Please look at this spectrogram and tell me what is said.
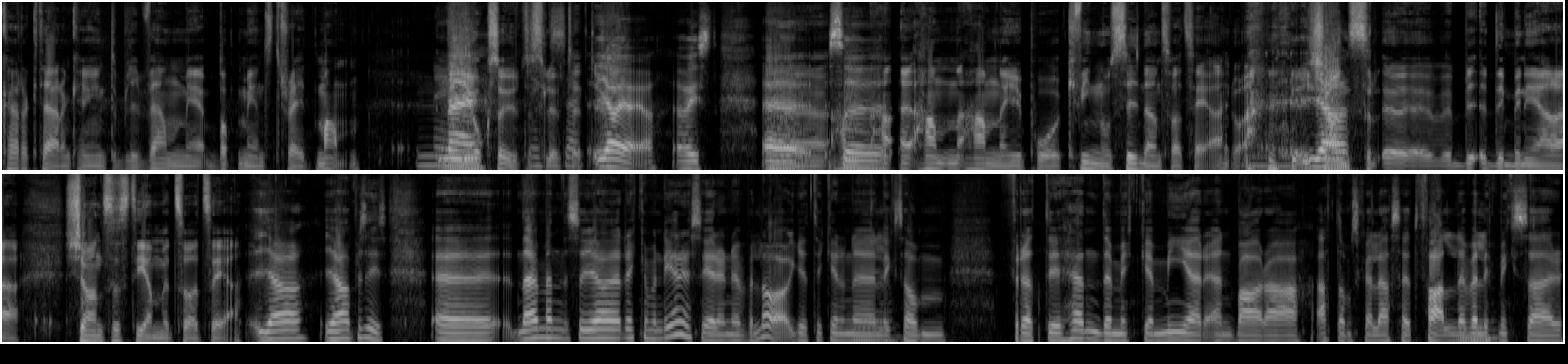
karaktären kan ju inte bli vän med, med en straight man. Nej. Det är ju också uteslutet. ju. Ja, ja, ja, ja visst. Eh, Eh, så, han, han, han hamnar ju på kvinnosidan så att säga. Då. Ja. Köns, eh, bi- det binära könssystemet så att säga. Ja, ja precis. Eh, nej men så jag rekommenderar serien överlag. Jag tycker den är Mm. liksom för att det händer mycket mer än bara att de ska lösa ett fall. Det är väldigt Mm. mycket så här,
